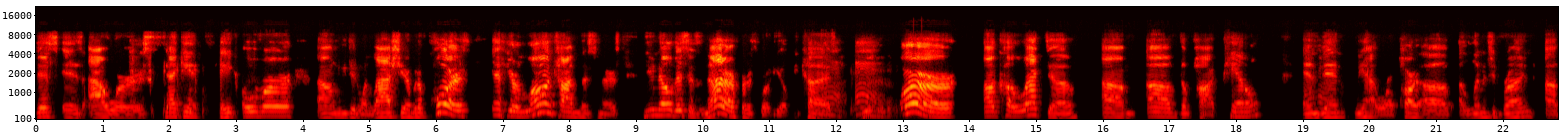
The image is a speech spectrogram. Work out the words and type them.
This is our second takeover. Um, we did one last year, but of course, if you're longtime listeners, you know this is not our first rodeo because Mm, we were a collective um, of the pod panel, and Mhm. then we had were a part of a limited run, uh,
